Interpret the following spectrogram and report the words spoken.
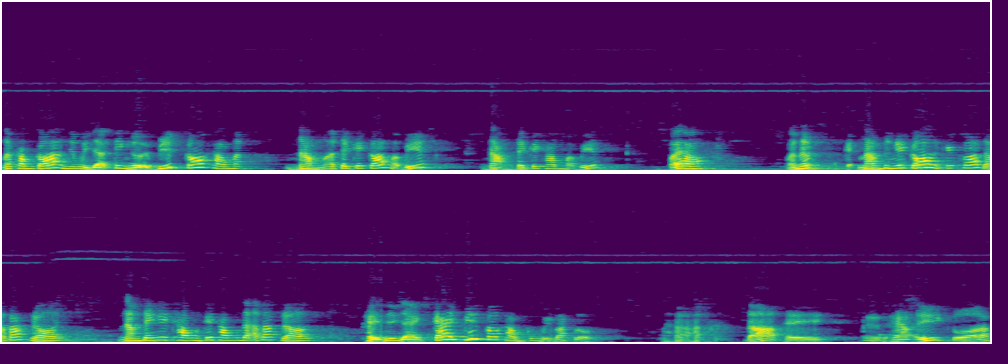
nó không có, nhưng bây giờ cái người biết có không á, nằm ở trên cái có mà biết, nằm trên cái không mà biết. Phải không? Mà nếu nằm trên cái có thì cái có đã bắt rồi nằm trên cái không cái không đã bắt rồi. Thì như vậy, cái biết có không cũng bị bắt luôn. Đó, thì ừ, theo ý của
